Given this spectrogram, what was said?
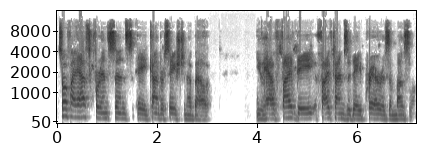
So if I ask, for instance, a conversation about you have five day five times a day prayer as a Muslim,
